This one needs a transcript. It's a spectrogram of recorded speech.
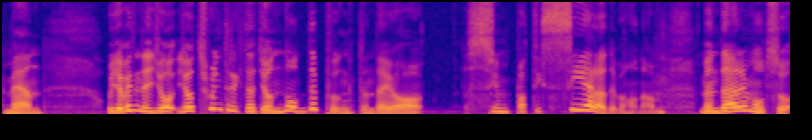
Men, och jag vet inte, jag, jag tror inte riktigt att jag nådde punkten där jag sympatiserade med honom. Men däremot så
